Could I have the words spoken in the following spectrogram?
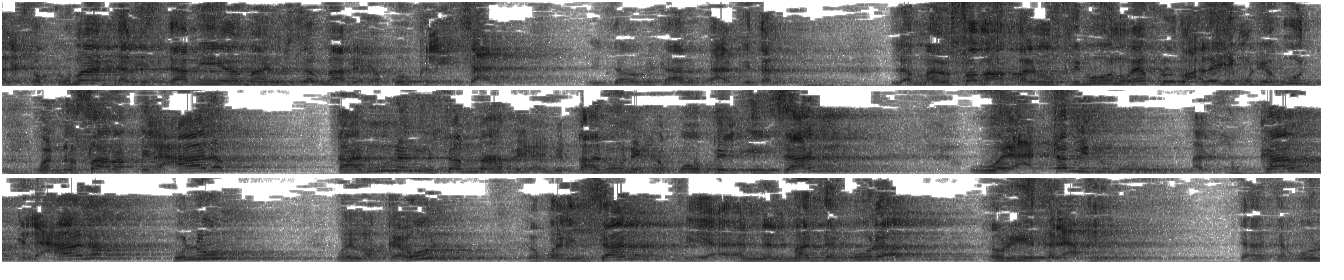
الحكومات الإسلامية ما يسمى بحقوق الإنسان. في الزمن بتاعنا بتاع الفتن لما يستضعف المسلمون ويفرض عليهم اليهود والنصارى في العالم قانونا يسمى بقانون حقوق الإنسان ويعتمده الحكام في العالم كلهم ويوقعون حقوق الإنسان في أن المادة الأولى حرية العقيدة. تقول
